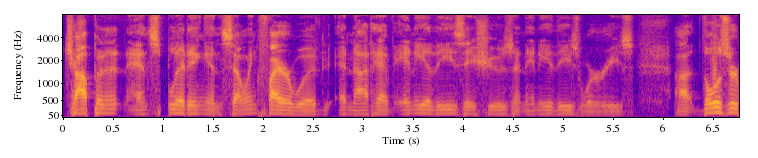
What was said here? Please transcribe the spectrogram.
chopping it and splitting and selling firewood and not have any of these issues and any of these worries. Uh, those are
